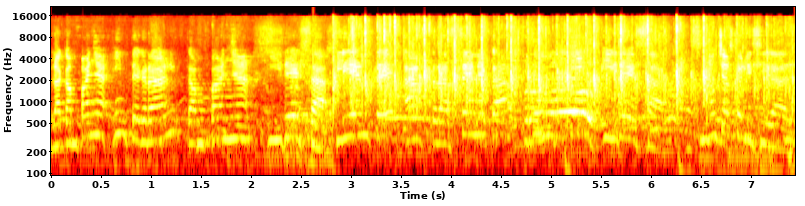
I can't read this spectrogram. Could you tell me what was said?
la campaña integral, campaña IRESA, cliente AstraZeneca, producto IRESA. Muchas felicidades.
